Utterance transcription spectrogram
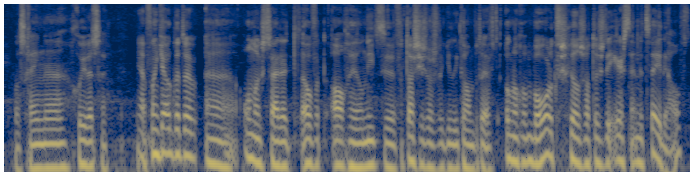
het was geen uh, goede wedstrijd. Ja, vond je ook dat er, uh, ondanks dat het over het algeheel niet fantastisch was wat jullie kant betreft... ook nog een behoorlijk verschil zat tussen de eerste en de tweede helft?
